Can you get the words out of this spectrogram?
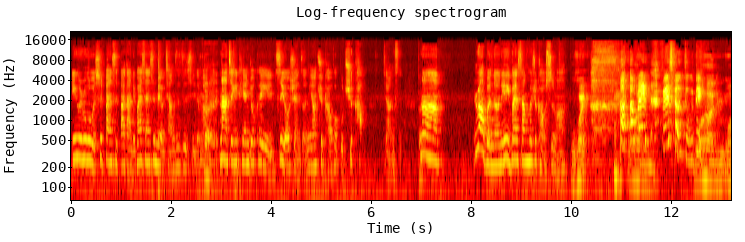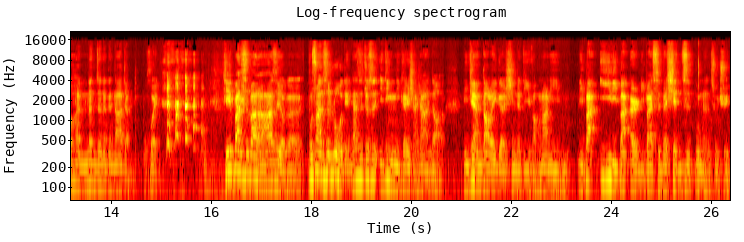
因为如果是半斯巴达，礼拜三是没有强制自习的嘛对，那这一天就可以自由选择你要去考或不去考这样子。那 Rob 呢？你礼拜三会去考试吗？不会，我很非常笃定。我很我很认真的跟大家讲，不会。其实半斯巴达它是有个不算是弱点，但是就是一定你可以想象得到的。你既然到了一个新的地方，那你礼拜一、礼拜二、礼拜四被限制不能出去，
